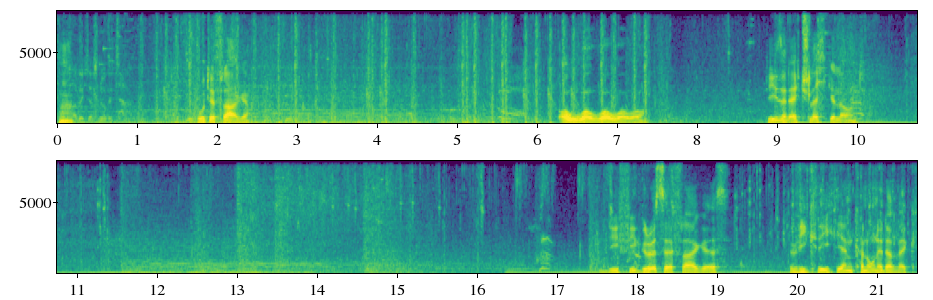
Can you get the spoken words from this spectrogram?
Hm. Gute Frage. Oh, wow, wow, wow, wow. Die sind echt schlecht gelaunt. Die viel größere Frage ist, wie kriege ich deren Kanone da weg?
